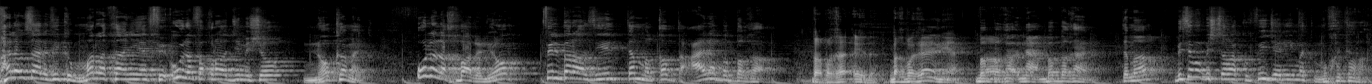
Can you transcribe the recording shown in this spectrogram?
هلا وسهلا فيكم مرة ثانية في أولى فقرات جيمي شو no comment. أولى الأخبار اليوم في البرازيل تم القبض على ببغاء. ببغاء إيه ده؟ بغبغان يعني. ببغاء نعم ببغان. تمام؟ بسبب اشتراكه في جريمة مخدرات.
